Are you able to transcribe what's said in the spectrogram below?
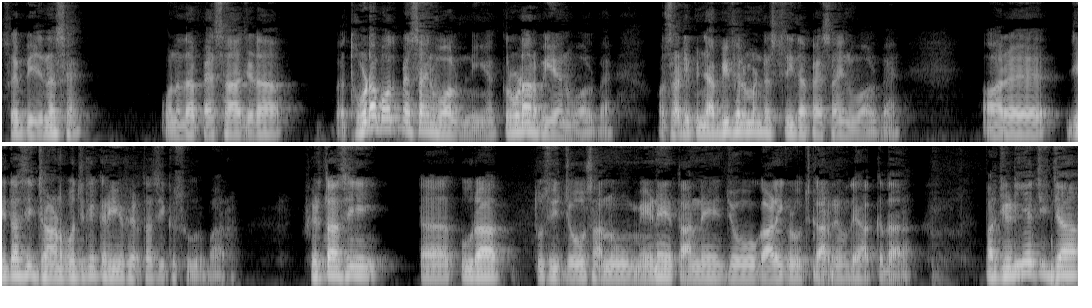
ਸੋ ਇਹ ਬਿਜ਼ਨਸ ਹੈ। ਉਹਨਾਂ ਦਾ ਪੈਸਾ ਜਿਹੜਾ ਥੋੜਾ ਬਹੁਤ ਪੈਸਾ ਇਨਵੋਲਵ ਨਹੀਂ ਹੈ। ਕਰੋੜਾਂ ਰੁਪਈਆ ਇਨਵੋਲਵ ਹੈ। ਔਰ ਸਾਡੀ ਪੰਜਾਬੀ ਫਿਲਮ ਇੰਡਸਟਰੀ ਦਾ ਪੈਸਾ ਇਨਵੋਲਵ ਹੈ। ਔਰ ਜੇ ਤਾਂ ਅਸੀਂ ਜਾਣਬੁੱਝ ਕੇ ਕਰੀਏ, ਫਿਰ ਤਾਂ ਅਸੀਂ ਕਸੂਰਵਾਰ ਫਿਰ ਤਾਂ ਅਸੀਂ ਪੂਰਾ ਤੁਸੀਂ ਜੋ ਸਾਨੂੰ ਮਿਹਣੇ, ਤਾਨੇ, ਜੋ ਗਾਲੀ ਗਲੋਚ ਕਰ ਰਹੇ ਹੋ ਉਹਦੇ ਹੱਕਦਾਰ ਪਰ ਜਿਹੜੀਆਂ ਚੀਜ਼ਾਂ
